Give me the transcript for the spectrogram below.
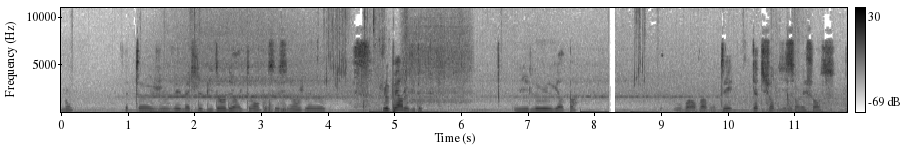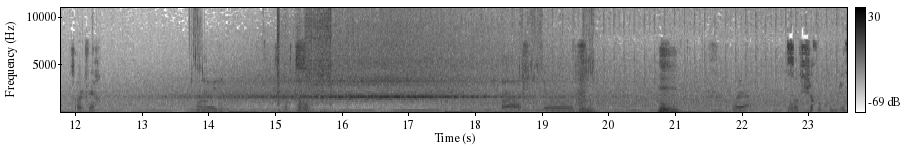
Non. En fait, euh, je vais mettre le bidon directement parce que sinon je le, je le perds le bidon. Il le garde pas. On va monter. 4 sur 10 en essence. Ça va le faire. Allez. C'est parti. Euh, voilà. S'enfuir ou conduire.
